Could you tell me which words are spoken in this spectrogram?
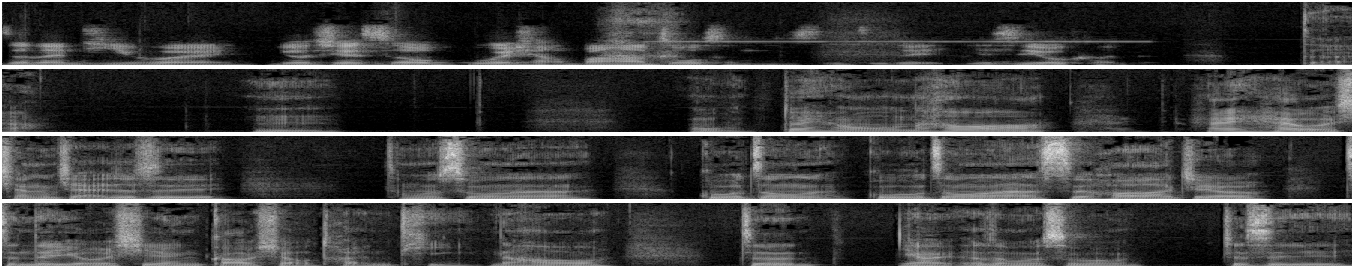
这能体会。有些时候不会想帮他做什么事之类，也是有可能。对啊，嗯，哦，对哦，然后啊，还还有想起来，就是怎么说呢？国中国中的时候啊，就真的有一些人搞小团体，然后就要要怎么说，就是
